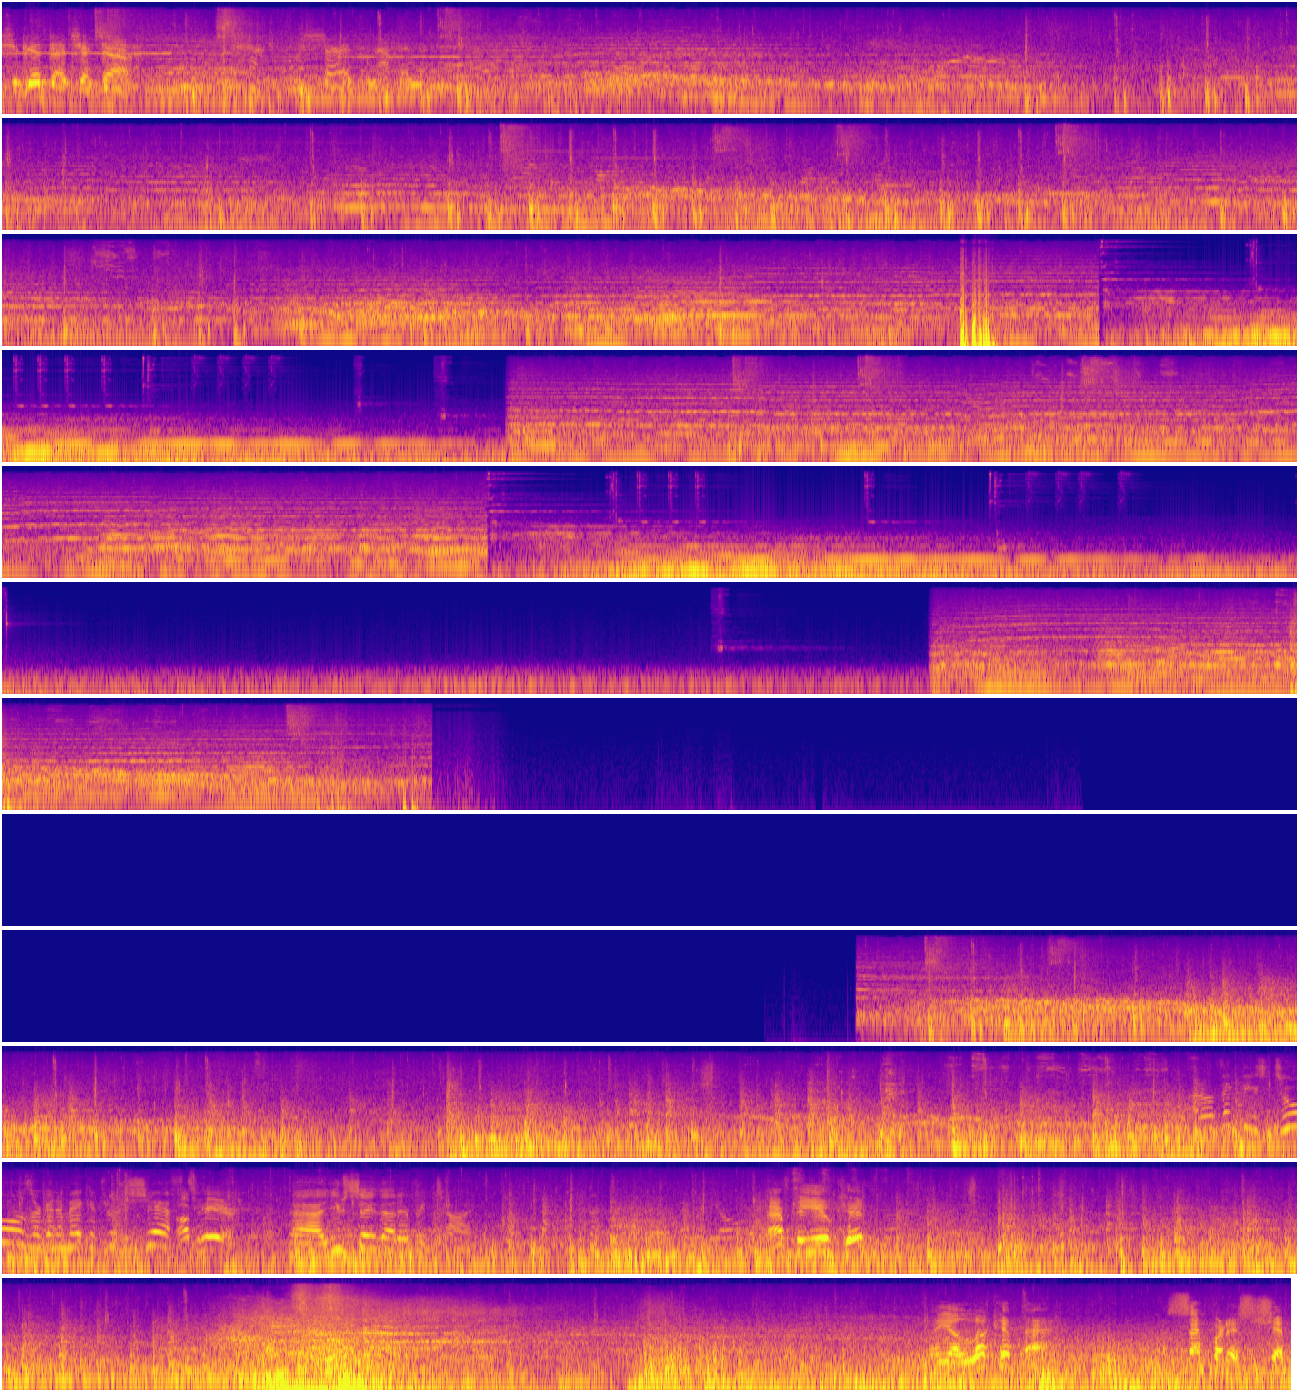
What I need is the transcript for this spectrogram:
Should get that checked out. Sure, it's nothing. Shift. Up here. Uh, you say that every time. Remember the old After you, kid. Will you look at that? A separatist ship.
